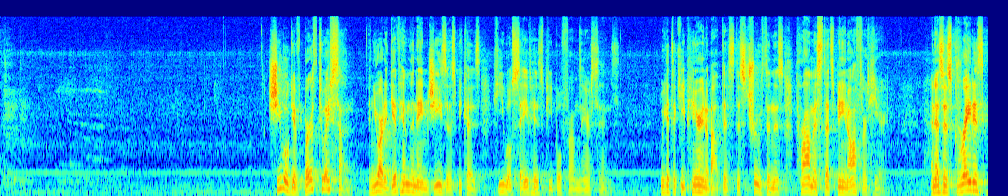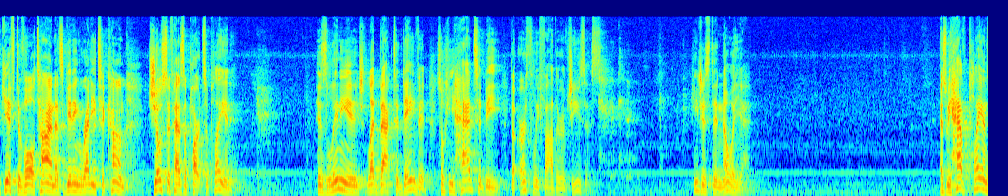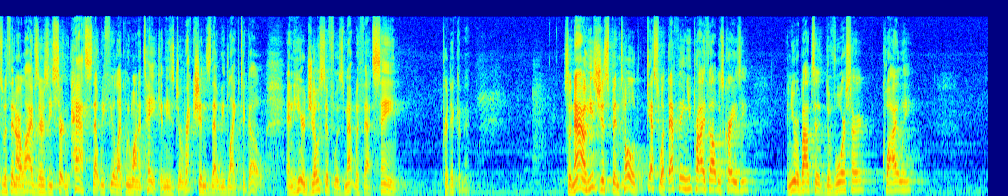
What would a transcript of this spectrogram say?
She will give birth to a son, and you are to give him the name Jesus because he will save his people from their sins. We get to keep hearing about this, this truth and this promise that's being offered here. And as this greatest gift of all time that's getting ready to come, Joseph has a part to play in it. His lineage led back to David, so he had to be the earthly father of Jesus. He just didn't know it yet. As we have plans within our lives, there's these certain paths that we feel like we want to take and these directions that we'd like to go. And here, Joseph was met with that same predicament. So now he's just been told guess what? That thing you probably thought was crazy and you were about to divorce her quietly.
